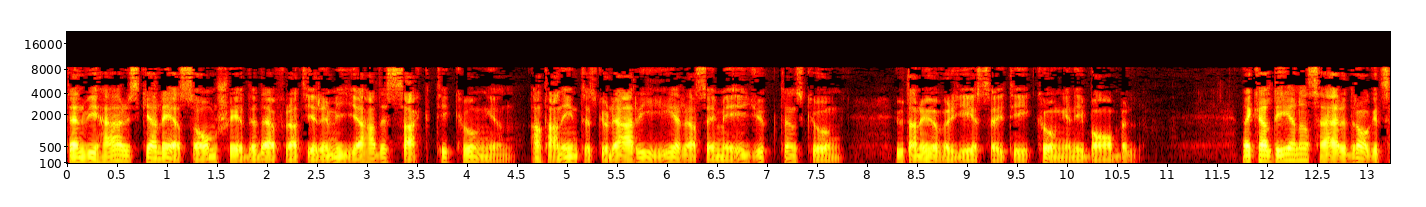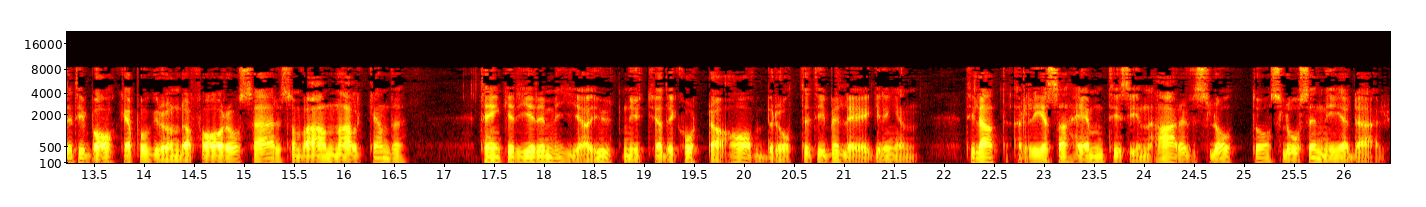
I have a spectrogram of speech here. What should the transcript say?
den vi här ska läsa om skedde därför att Jeremia hade sagt till kungen att han inte skulle alliera sig med Egyptens kung utan överge sig till kungen i Babel. När kaldéernas här dragit sig tillbaka på grund av faraos här som var annalkande tänker Jeremia utnyttja det korta avbrottet i belägringen till att resa hem till sin arvslott och slå sig ner där.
